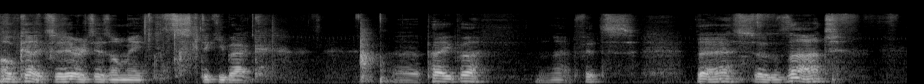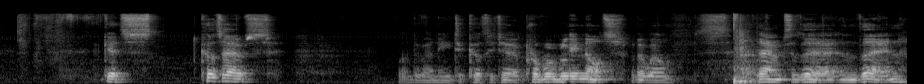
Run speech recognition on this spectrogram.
okay so here it is on my sticky back uh, paper and that fits there so that gets cut out. Well do I need to cut it out? Probably not but I will. Down to there and then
